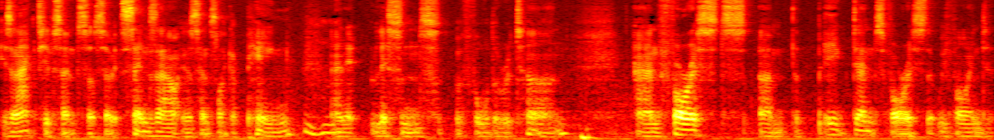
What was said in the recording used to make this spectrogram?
is an active sensor, so it sends out, in a sense, like a ping, mm-hmm. and it listens for the return. And forests, um, the big dense forests that we find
